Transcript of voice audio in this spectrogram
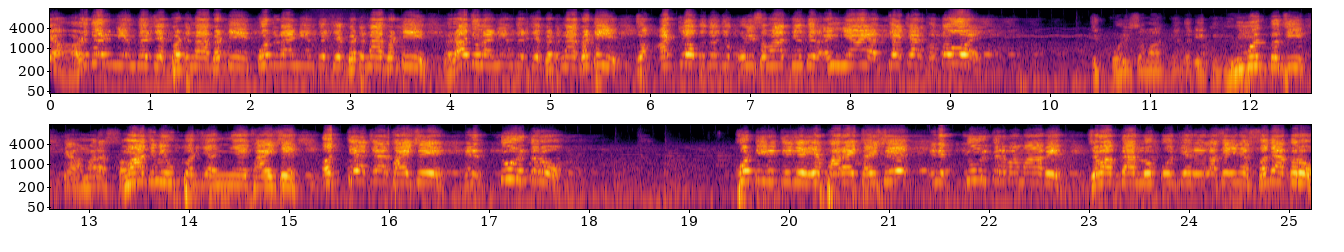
કે હળદરની અંદર જે ઘટના ઘટી, કોટડાની અંદર જે ઘટના ઘટી, રાજુલાની અંદર જે ઘટના ઘટી, જો આટલો બધો જો કોળી સમાજની અંદર અન્યાય, અત્યાચાર થતો હોય કોળી સમાજની અંદર એક હિંમત નથી કે અમારા સમાજની ઉપર જે અન્યાય થાય છે, અત્યાચાર થાય છે, એને દૂર કરો. ખોટી રીતે જે એફઆરઆઈ થઈ છે, એને દૂર કરવામાં આવે. જવાબદાર લોકો જે રહેલા છે, એને સજા કરો.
